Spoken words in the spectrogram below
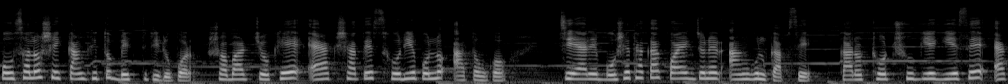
পৌঁছালো সেই কাঙ্ক্ষিত ব্যক্তিটির উপর। সবার চোখে একসাথে ছড়িয়ে পড়ল আতঙ্ক। চেয়ারে বসে থাকা কয়েকজনের আঙ্গুল কাঁপছে। কারও ঠোঁট শুকিয়ে গিয়েছে এক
